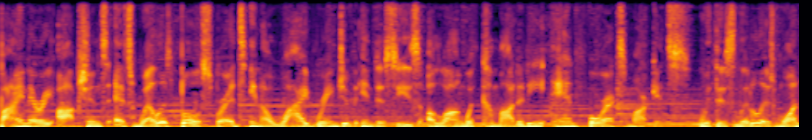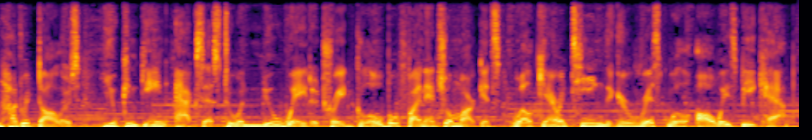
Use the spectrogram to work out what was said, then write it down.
binary options as well as bull spreads in a wide range of indices along with commodity and forex markets. With as little as $100, you can gain access to a new way to trade global financial markets while guaranteeing that your risk will always be capped.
